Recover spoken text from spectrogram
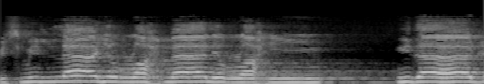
بِسْمِ اللَّهِ الرَّحْمَنِ الرَّحِيمِ. إذا جاءك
